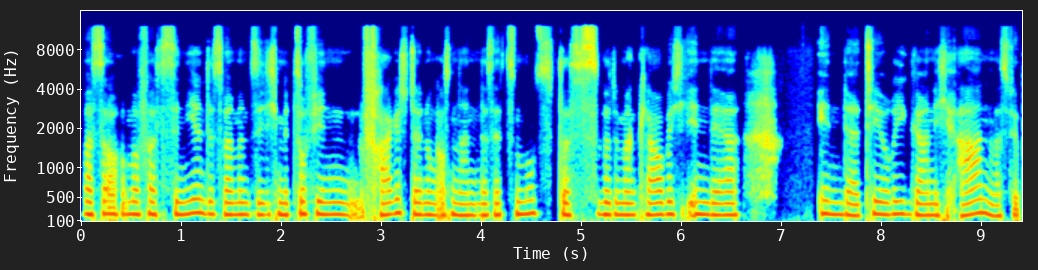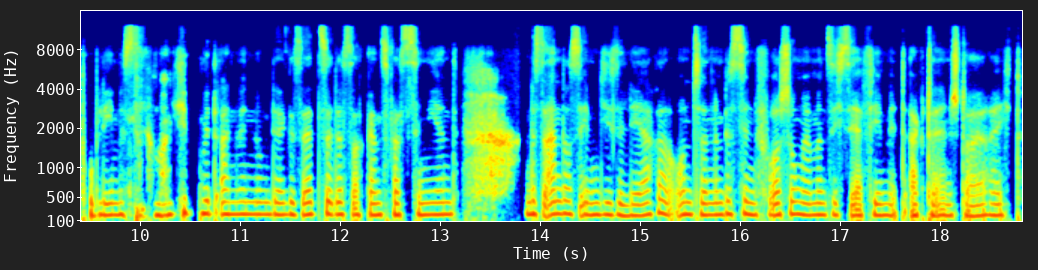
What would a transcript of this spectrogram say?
was auch immer faszinierend ist, weil man sich mit so vielen Fragestellungen auseinandersetzen muss. Das würde man, glaube ich, in der in der Theorie gar nicht ahnen, was für Probleme es da immer gibt mit Anwendung der Gesetze. Das ist auch ganz faszinierend. Und das andere ist eben diese Lehre und dann ein bisschen Forschung, wenn man sich sehr viel mit aktuellem Steuerrecht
